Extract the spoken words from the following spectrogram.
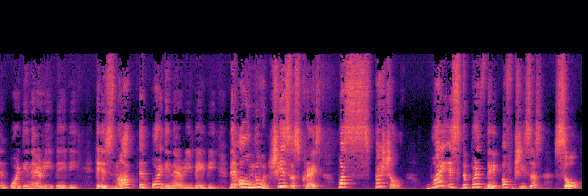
an ordinary baby. He is not an ordinary baby. They all knew Jesus Christ was special. Why is the birthday of Jesus so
